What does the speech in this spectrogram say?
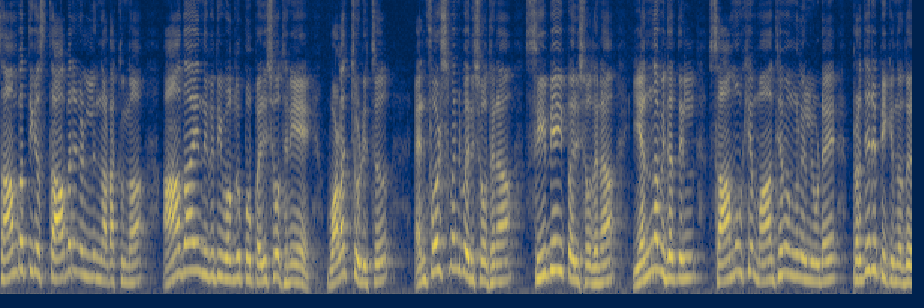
സാമ്പത്തിക സ്ഥാപനങ്ങളിലും നടക്കുന്ന ആദായ നികുതി വകുപ്പ് പരിശോധനയെ വളച്ചൊടിച്ച് എൻഫോഴ്സ്മെന്റ് പരിശോധന സി ബി ഐ പരിശോധന എന്ന വിധത്തിൽ സാമൂഹ്യ മാധ്യമങ്ങളിലൂടെ പ്രചരിപ്പിക്കുന്നത്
